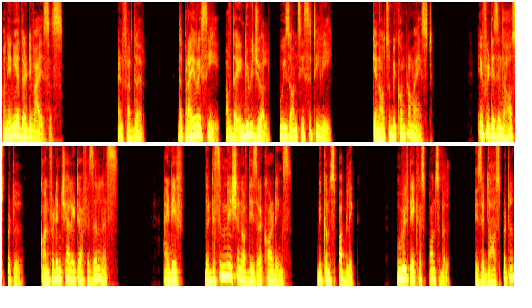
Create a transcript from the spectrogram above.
on any other devices. And further, the privacy of the individual who is on CCTV can also be compromised. If it is in the hospital, confidentiality of his illness. And if the dissemination of these recordings becomes public, who will take responsible? Is it the hospital,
